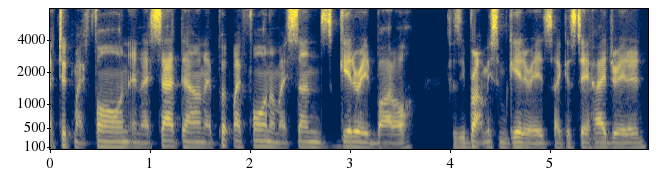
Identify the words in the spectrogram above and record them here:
I took my phone and I sat down, I put my phone on my son's Gatorade bottle because he brought me some Gatorade so I could stay hydrated.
